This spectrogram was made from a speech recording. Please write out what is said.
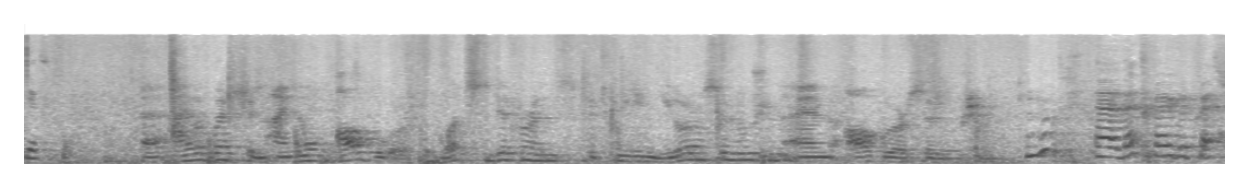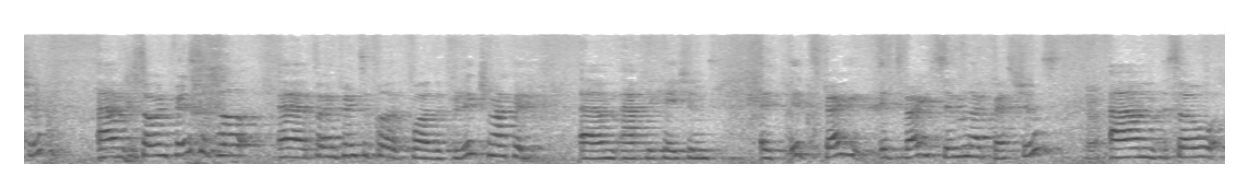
Yes. I have a question. I know Augur. What's the difference between your solution and Augur's solution? Mm-hmm. Uh, that's a very good question. Um, so in principle, uh, so in principle, for the prediction market um, applications, it, it's very it's very similar questions. Yeah. Um, so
